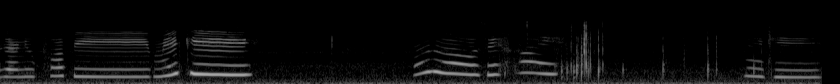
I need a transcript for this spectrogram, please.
is our new puppy, Mickey. Hello, say hi. Mickey.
